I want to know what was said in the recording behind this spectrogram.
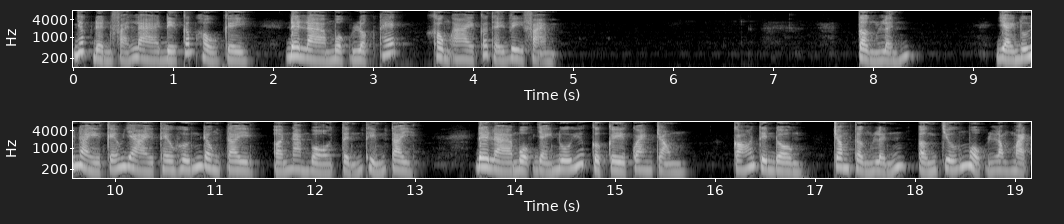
nhất định phải là địa cấp hậu kỳ. Đây là một luật thép, không ai có thể vi phạm. Tần lĩnh Dãy núi này kéo dài theo hướng đông tây ở nam bộ tỉnh Thiểm Tây. Đây là một dãy núi cực kỳ quan trọng. Có tin đồn, trong tần lĩnh ẩn chứa một long mạch,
